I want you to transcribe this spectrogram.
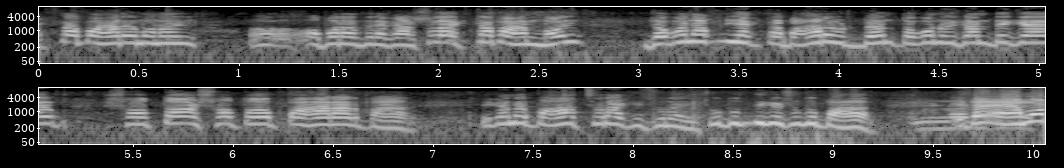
একটা পাহাড়ে মনে হয় আহ, অপরাধ আসলে একটা পাহাড় নয় যখন আপনি একটা পাহাড়ে উঠবেন তখন ওইখান থেকে শত শত পাহাড় আর পাহাড়। এখানে পাহাড় ছাড়া কিছু নাই, চতুর্দিকে শুধু পাহাড়। এটা এমন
